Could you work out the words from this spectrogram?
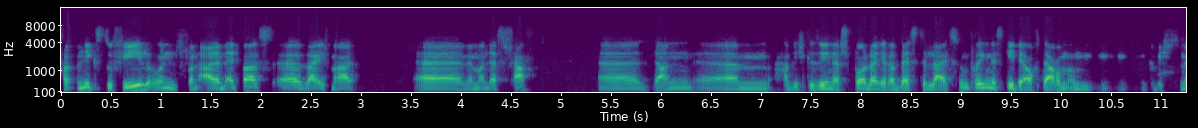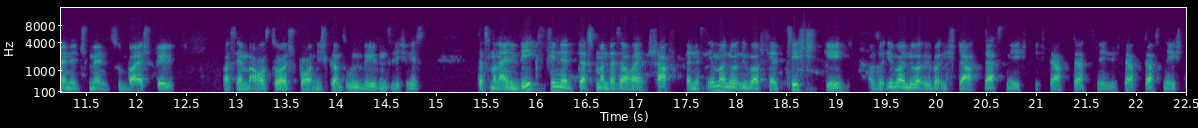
von nichts zu viel und von allem etwas, äh, sage ich mal, äh, wenn man das schafft, äh, dann ähm, habe ich gesehen, dass Sportler ihre beste Leistung bringen. Es geht ja auch darum, um, um Gewichtsmanagement zum Beispiel, was ja im Ausdauersport nicht ganz unwesentlich ist, dass man einen Weg findet, dass man das auch schafft. Wenn es immer nur über Verzicht geht, also immer nur über ich darf das nicht, ich darf das nicht, ich darf das nicht,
